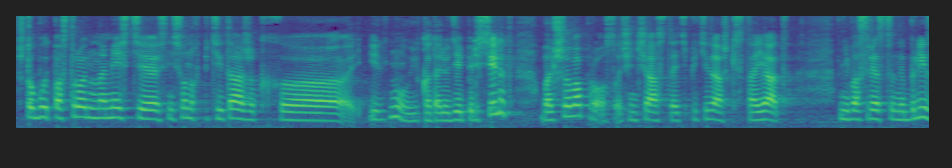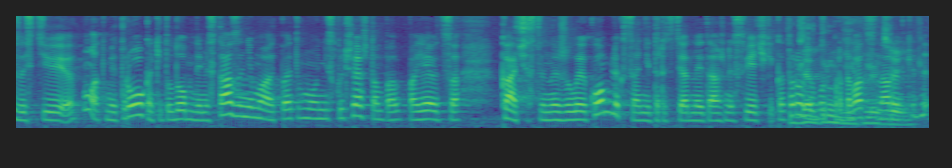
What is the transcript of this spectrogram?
Что будет построено на месте снесенных пятиэтажек, э, и, ну, и когда людей переселят, большой вопрос. Очень часто эти пятиэтажки стоят в непосредственной близости ну, от метро, какие-то удобные места занимают, поэтому не исключаю, что там появятся качественные жилые комплексы, а не 31-этажные свечки, которые Для уже будут продаваться людей. на рынке. Для...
